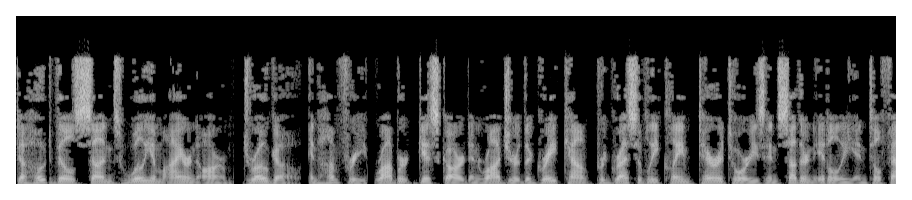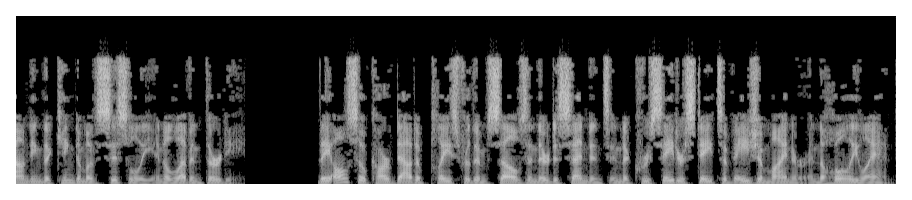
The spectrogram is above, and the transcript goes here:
de Hauteville's sons William Iron Arm, Drogo, and Humphrey, Robert Guiscard and Roger the Great Count progressively claimed territories in southern Italy until founding the Kingdom of Sicily in 1130. They also carved out a place for themselves and their descendants in the Crusader states of Asia Minor and the Holy Land.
